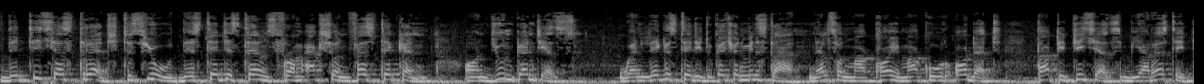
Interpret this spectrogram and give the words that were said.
The teachers' threat to sue the state stems from action first taken on June 20th when Lakes State Education Minister Nelson McCoy Makur ordered 30 teachers be arrested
